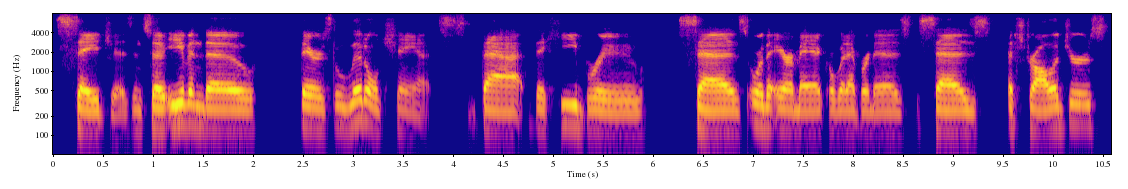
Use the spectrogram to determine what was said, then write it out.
sages, and so even though there's little chance that the Hebrew says, or the Aramaic or whatever it is, says astrologers,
